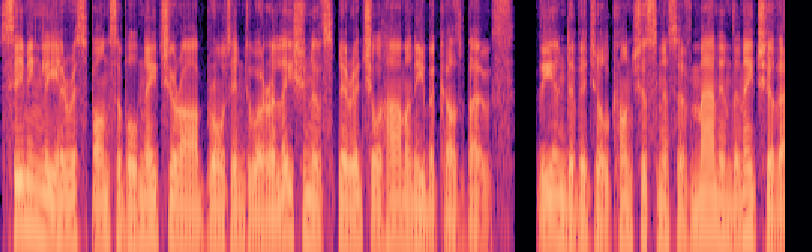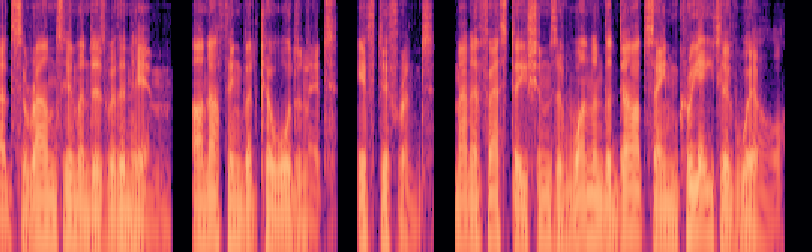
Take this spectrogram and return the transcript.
seemingly irresponsible nature are brought into a relation of spiritual harmony because both the individual consciousness of man and the nature that surrounds him and is within him, are nothing but coordinate, if different, manifestations of one and the dart same creative will.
